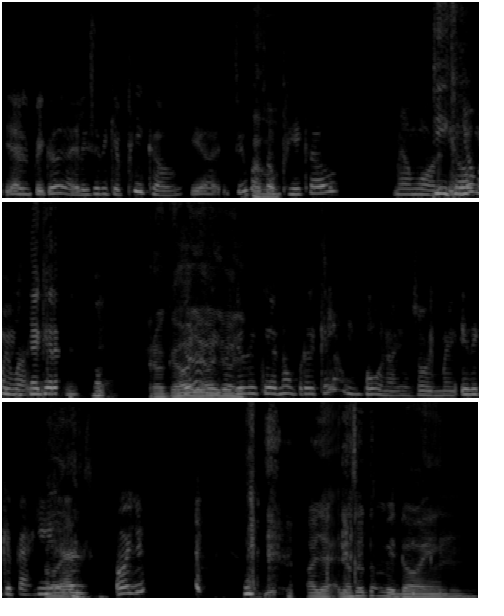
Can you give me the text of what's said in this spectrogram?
y al pico de la le dice de que pico. Y yo, ¿tú some pico? Mi amor, y pico, yo me ¿y imagino. pico? Pero que Yo oye, lo oye, digo, yo oye, dije, no, pero es que lambona yo soy, me. Y dije, fajitas, oye, oye, nosotros visto en,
